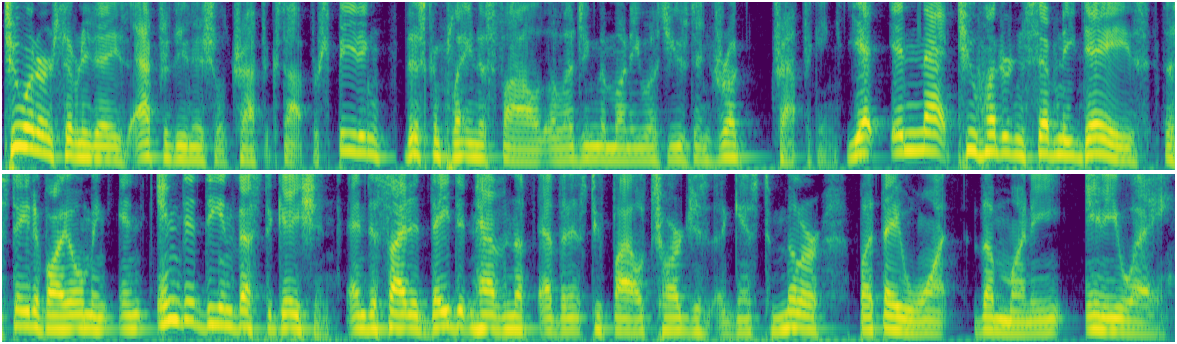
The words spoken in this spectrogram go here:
270 days after the initial traffic stop for speeding, this complaint is filed alleging the money was used in drug trafficking. Yet, in that 270 days, the state of Wyoming ended the investigation and decided they didn't have enough evidence to file charges against Miller, but they want the money anyway.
